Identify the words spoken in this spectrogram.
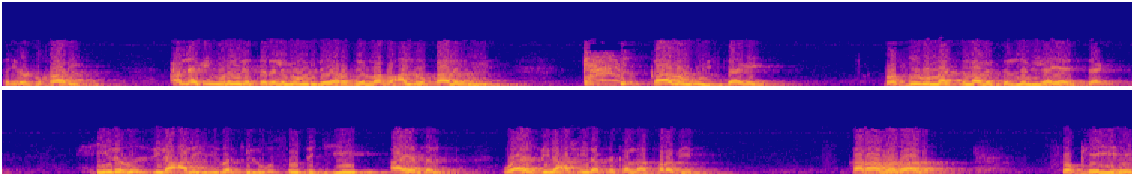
saxiix lbukhaari can abi hurayratana laga warinaya radi allahu canhu qaala inuu yihi qaama wuu istaagay. Rasuulu llahi sal lay slam nabiga ayaa istaagay. Xiina unzila calayhi markii lagu soo dejiyey aayadan waanzil cashiirataka alaqrabiin qaraabadaada sokeeyahe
